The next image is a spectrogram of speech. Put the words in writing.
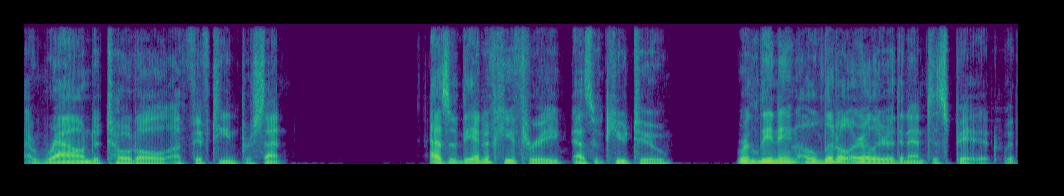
around a total of 15%. As of the end of Q3, as of Q2, we're leaning a little earlier than anticipated, with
